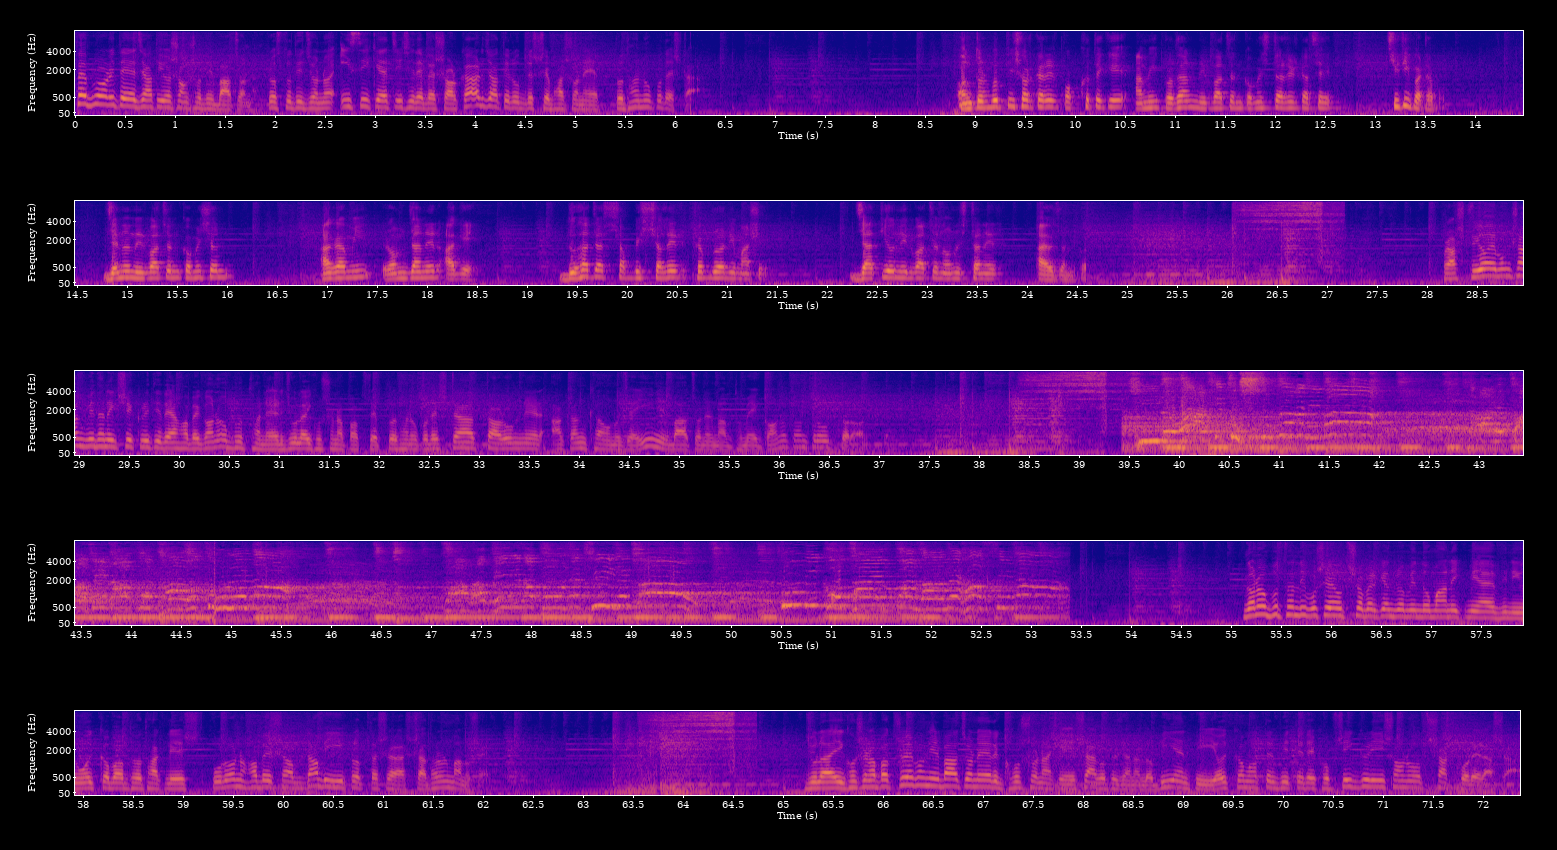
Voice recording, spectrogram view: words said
ফেব্রুয়ারিতে জাতীয় সংসদ নির্বাচন। প্রস্তুতির জন্য ইসিকে চিঠি দেবে সরকার, জাতির উদ্দেশ্যে ভাষণে প্রধান উপদেষ্টা। অন্তর্বর্তী সরকারের পক্ষ থেকে আমি প্রধান নির্বাচন কমিশনারের কাছে চিঠি পাঠাবো। যেন নির্বাচন কমিশন আগামী রমজানের আগে দু হাজার ছাব্বিশ সালের ফেব্রুয়ারি মাসে জাতীয় নির্বাচন অনুষ্ঠানের আয়োজন করে। রাষ্ট্রীয় এবং সাংবিধানিক স্বীকৃতি দেয়া হবে গণ অভ্যুত্থানের জুলাই ঘোষণাপত্রে প্রধান উপদেষ্টা তরুণের আকাঙ্ক্ষা অনুযায়ী নির্বাচনের মাধ্যমে গণতন্ত্র উত্তরণ। ছিল গণ অভ্যুত্থান দিবসে উৎসবের কেন্দ্রবিন্দু মানিক মিয়া এভিনিউ, ঐক্যবদ্ধ থাকলে পূরণ হবে সব দাবি প্রত্যাশা সাধারণ মানুষের। জুলাই ঘোষণাপত্র এবং নির্বাচনের ঘোষণাকে স্বাগত জানালো বিএনপি। ঐক্যমত্যের ভিত্তিতে খুব শীঘ্রই সনদ স্বাক্ষরের আশা।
